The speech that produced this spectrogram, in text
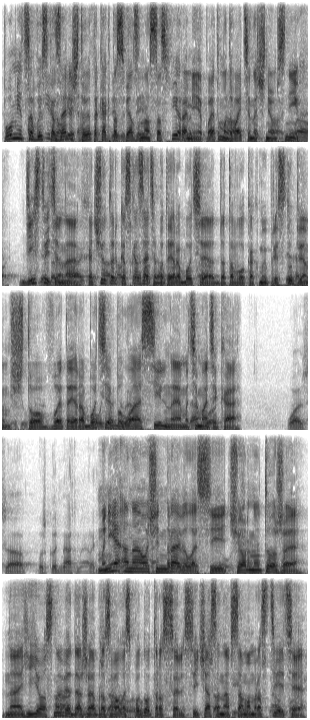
Помнится, вы сказали, что это как-то связано со сферами, поэтому давайте начнем с них. Действительно, хочу только сказать об этой работе до того, как мы приступим, что в этой работе была сильная математика. Uh, Мне она очень нравилась, и Черну тоже. На ее основе даже образовалась подотрасль, сейчас она в самом расцвете.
